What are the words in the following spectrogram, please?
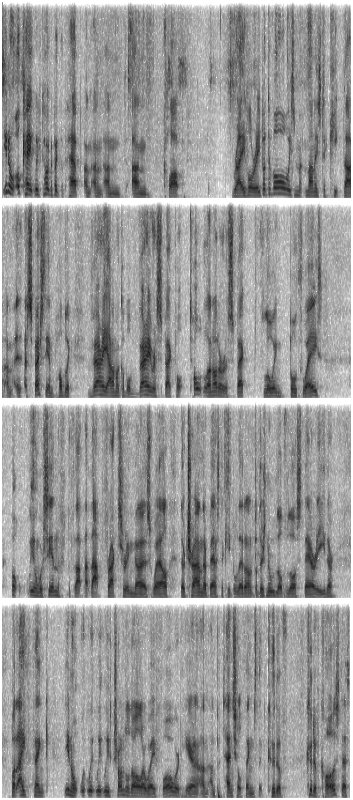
you know, okay, we've talked about the Pep and and and, and Klopp rivalry, but they've always managed to keep that, and uh, especially in public, very amicable, very respectful, total and utter respect flowing both ways. But you know, we're seeing the, that, that, that fracturing now as well. They're trying their best to keep a lid on it, but there's no love lost there either. But I think you know we, we, we've trundled all our way forward here on, on potential things that could have could have caused this.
